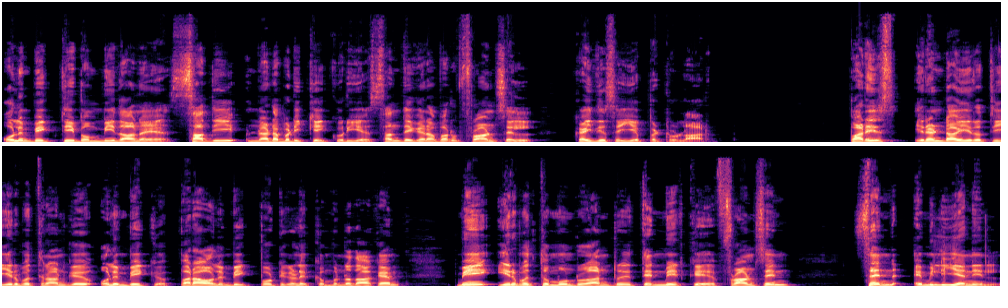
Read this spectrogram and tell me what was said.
ஒலிம்பிக் தீபம் மீதான சதி நடவடிக்கைக்குரிய சந்தேக நபர் பிரான்சில் கைது செய்யப்பட்டுள்ளார். பாரிஸ் இரண்டாயிரத்தி இருபத்தி நான்கு ஒலிம்பிக் பரா ஒலிம்பிக் போட்டிகளுக்கு முன்னதாக மே இருபத்தி மூன்று அன்று தென்மேற்கு பிரான்சின் சென் எமிலியனில்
